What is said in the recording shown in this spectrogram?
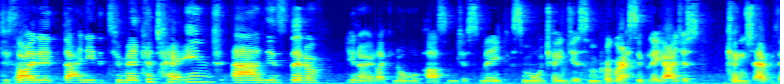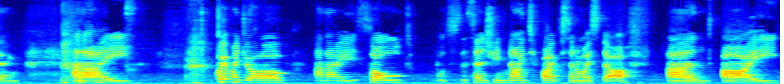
decided that I needed to make a change. And instead of you know like a normal person just make small changes and progressively, I just changed everything, and I quit my job and I sold what's essentially 95% of my stuff and I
